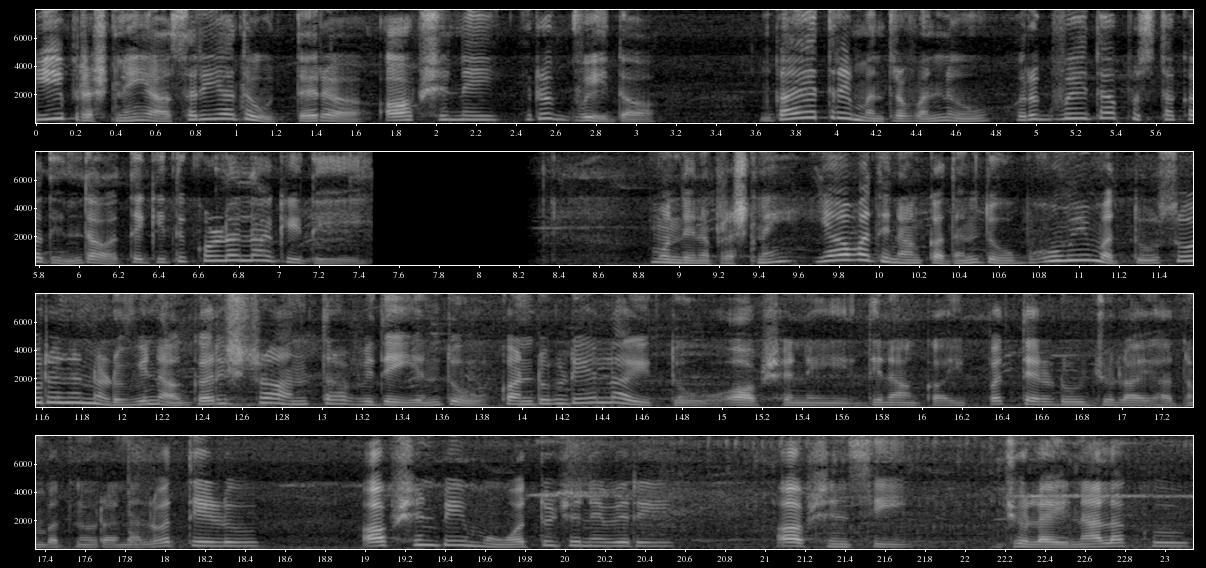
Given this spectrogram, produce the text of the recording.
ಈ ಪ್ರಶ್ನೆಯ ಸರಿಯಾದ ಉತ್ತರ ಆಪ್ಷನ್ ಎ, ಋಗ್ವೇದ. ಗಾಯತ್ರಿ ಮಂತ್ರವನ್ನು ಋಗ್ವೇದ ಪುಸ್ತಕದಿಂದ ತೆಗೆದುಕೊಳ್ಳಲಾಗಿದೆ. ಮುಂದಿನ ಪ್ರಶ್ನೆ, ಯಾವ ದಿನಾಂಕದಂದು ಭೂಮಿ ಮತ್ತು ಸೂರ್ಯನ ನಡುವಿನ ಗರಿಷ್ಠ ಅಂತರವಿದೆ ಎಂದು ಕಂಡುಹಿಡಿಯಲಾಯಿತು? ಆಪ್ಷನ್ ಎ, ದಿನಾಂಕ ಇಪ್ಪತ್ತೆರಡು, ಜುಲೈ ಹತ್ತೊಂಬತ್ತು ನೂರ ನಲವತ್ತೇಳು. ಆಪ್ಷನ್ ಬಿ, ಮೂವತ್ತು ಜನವರಿ. ಆಪ್ಷನ್ ಸಿ, ಜುಲೈ ನಾಲ್ಕು.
